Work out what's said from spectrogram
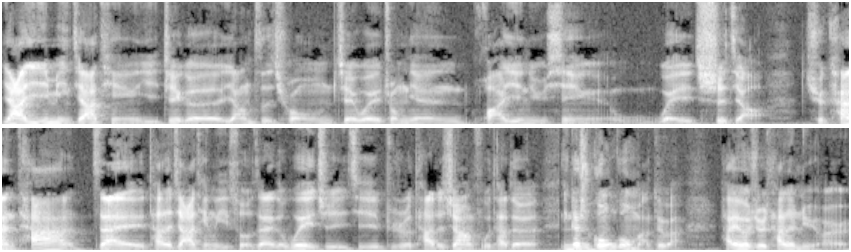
亚裔移民家庭以这个杨紫琼这位中年华裔女性为视角。去看她在她的家庭里所在的位置，以及比如说她的丈夫，她的应该是公公嘛，对吧？还有就是她的女儿，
